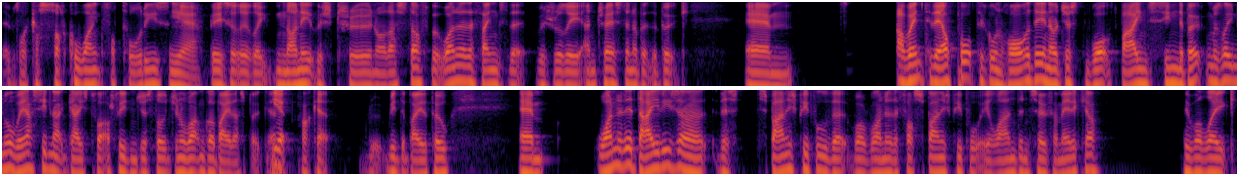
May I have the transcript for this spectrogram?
it was like a circle wank for Tories Yeah. basically like none of it was true and all this stuff. But one of the things that was really interesting about the book, um, I went to the airport to go on holiday and I just walked by and seen the book and was like, no way, I seen that guy's Twitter feed and just thought, do you know what, I'm going to buy this book. And Yep. Fuck it, read it by the pool. Um, one of the diaries are the Spanish people that were one of the first Spanish people to land in South America. They were like,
